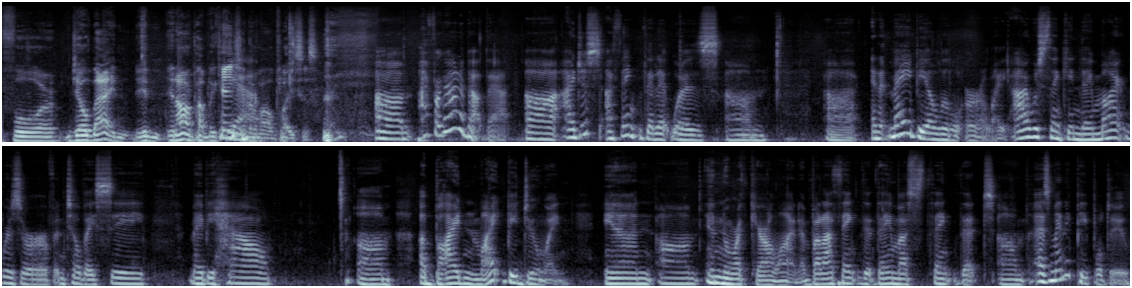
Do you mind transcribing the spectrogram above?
for Joe Biden in, in our publication yeah. of all places. um, I forgot about that. Uh, I just I think that it was. Um, uh, and it may be a little early. I was thinking they might reserve until they see maybe how um, a Biden might be doing in um, in North Carolina. But I think that they must think that, um, as many people do,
